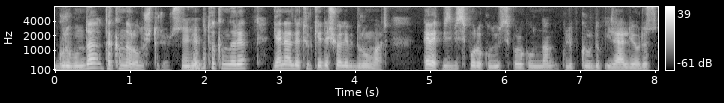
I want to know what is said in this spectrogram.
grubunda takımlar oluşturuyoruz. Hı hı. Ve bu takımları genelde Türkiye'de şöyle bir durum var. Evet biz bir spor okuluyuz. Spor okulundan kulüp kurduk, ilerliyoruz.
